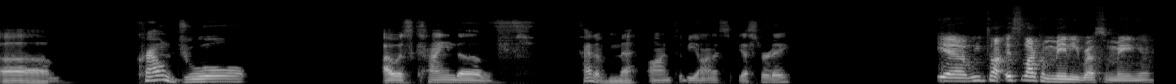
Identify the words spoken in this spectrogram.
Um, Crown Jewel, I was kind of kind of meh on to be honest yesterday. Yeah, we talk. It's like a mini WrestleMania.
